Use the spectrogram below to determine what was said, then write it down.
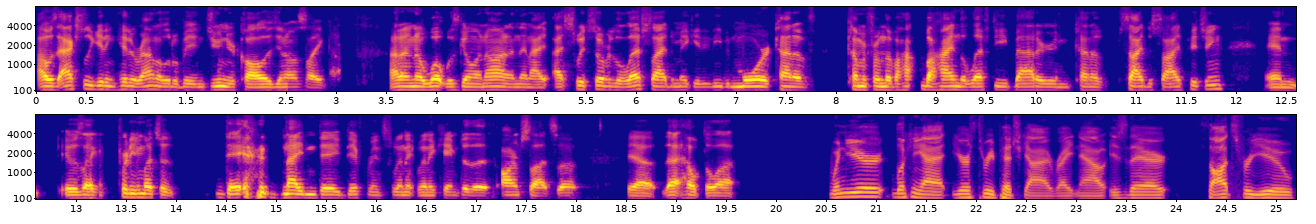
I was actually getting hit around a little bit in junior college and I was like I don't know what was going on and then I I switched over to the left side to make it an even more kind of coming from the behind the lefty batter and kind of side to side pitching and it was like pretty much a day night and day difference when it when it came to the arm slot so yeah, that helped a lot. When you're looking at your three pitch guy right now, is there thoughts for you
